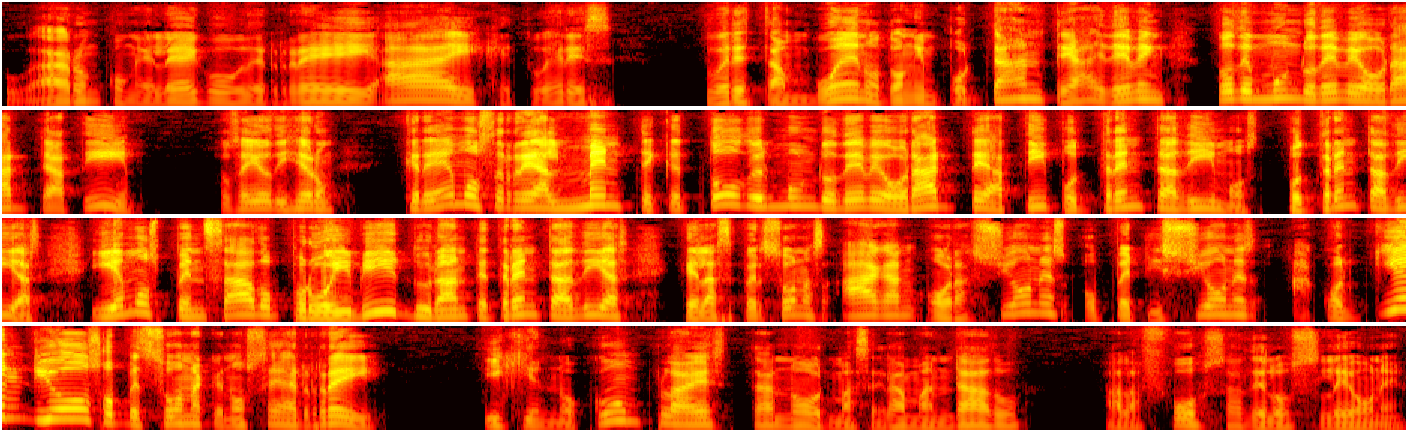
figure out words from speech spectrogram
Jugaron con el ego del rey. Ay, que tú eres, tú eres tan bueno, tan importante. Ay, deben, todo el mundo debe orarte a ti. Entonces ellos dijeron, creemos realmente que todo el mundo debe orarte a ti por 30 días, por 30 días. Y hemos pensado prohibir durante 30 días que las personas hagan oraciones o peticiones a cualquier dios o persona que no sea rey. Y quien no cumpla esta norma será mandado a la fosa de los leones.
